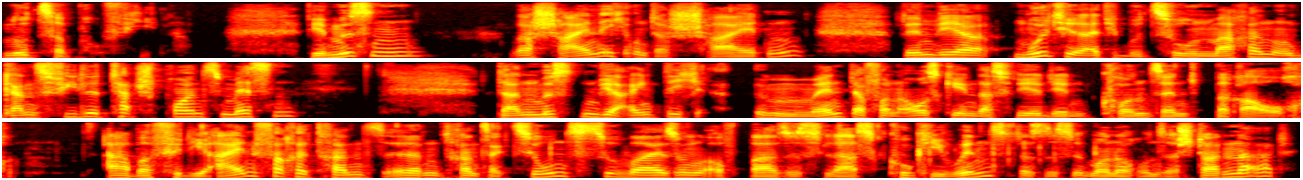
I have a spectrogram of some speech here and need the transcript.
Nutzerprofile. Wir müssen wahrscheinlich unterscheiden, wenn wir Multi-Attribution machen und ganz viele Touchpoints messen, dann müssten wir eigentlich im Moment davon ausgehen, dass wir den Consent brauchen. Aber für die einfache Trans äh, Transaktionszuweisung auf Basis Last Cookie Wins, das ist immer noch unser Standard,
